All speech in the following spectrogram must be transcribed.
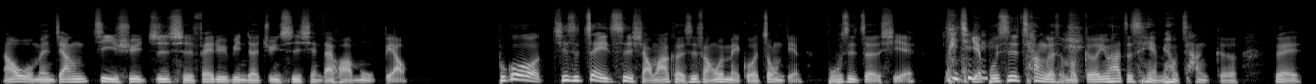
然后我们将继续支持菲律宾的军事现代化目标。不过，其实这一次小马可是访问美国的重点不是这些。也不是唱了什么歌，因为他这次也没有唱歌。对，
